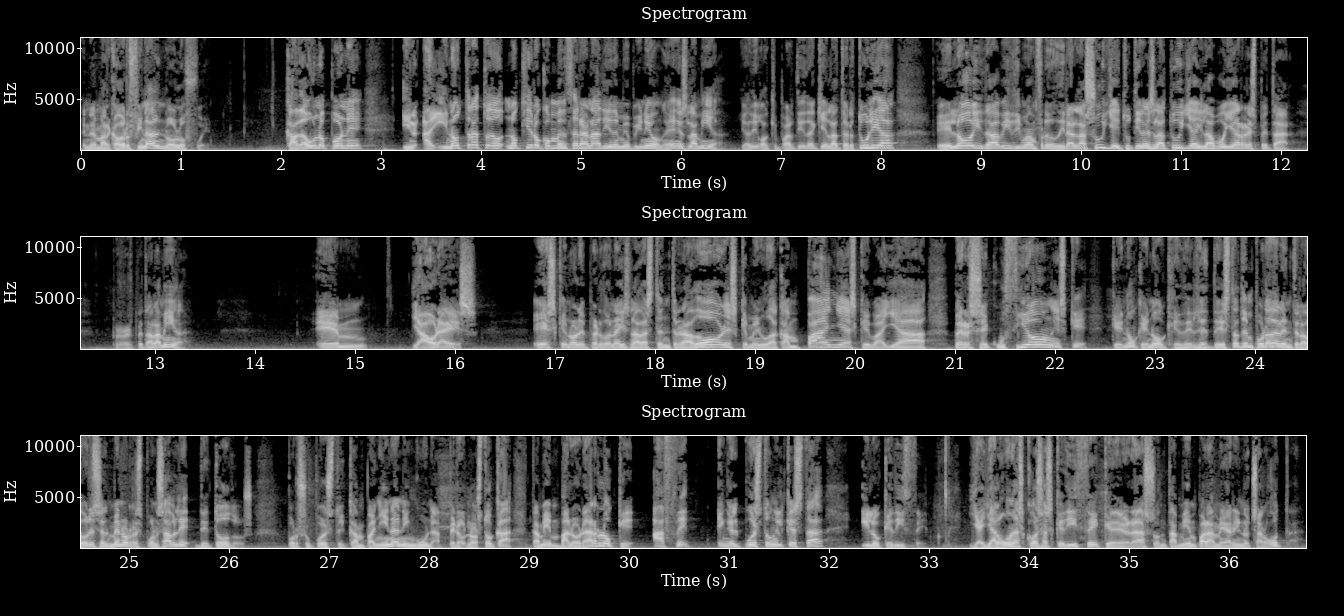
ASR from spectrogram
en el marcador final no lo fue. Cada uno pone. Y, y no trato, no quiero convencer a nadie de mi opinión, ¿eh? es la mía. Ya digo, aquí a partir de aquí en la tertulia, Eloy, David y Manfredo dirán la suya y tú tienes la tuya y la voy a respetar. Pero respeta la mía. Em, y ahora es. Es que no le perdonáis nada a este entrenador, es que menuda campaña, es que vaya persecución, es que. Que no, que no, que de, esta temporada el entrenador es el menos responsable de todos, por supuesto, y campañina ninguna. Pero nos toca también valorar lo que hace en el puesto en el que está y lo que dice. Y hay algunas cosas que dice que de verdad son también para mear y no echar gota.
